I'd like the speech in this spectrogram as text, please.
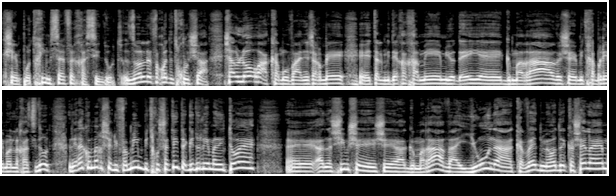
כשהם פותחים ספר חסידות. זו לפחות התחושה. עכשיו לא רק כמובן, יש הרבה אה, תלמידי חכמים, יודעי אה, גמרא ושמתחברים מאוד לחסידות. אני רק אומר שלפעמים בתחושתי, תגידו לי אם אני טועה, אה, אנשים ש, שהגמרא והעיון הכבד מאוד קשה להם,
